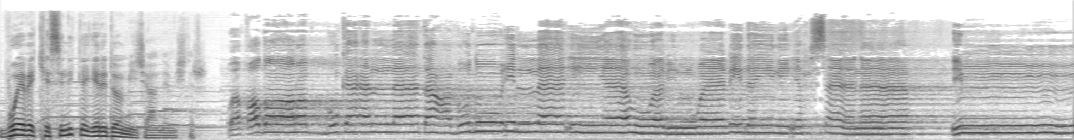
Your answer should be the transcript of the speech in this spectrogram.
bu eve kesinlikle geri dönmeyeceğim demiştir. وَقَضَى رَبُّكَ أَلَّا تَعْبُدُوا إِلَّا إِيَّاهُ وَبِالْوَالِدَيْنِ إِحْسَانًا إِمَّا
